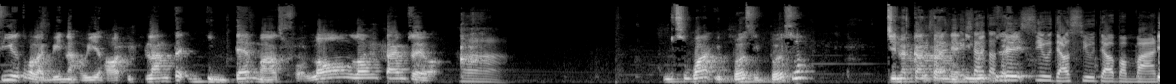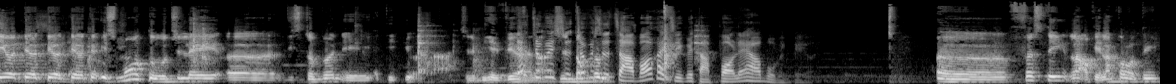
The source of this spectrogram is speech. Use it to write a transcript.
feel to la bina hui ha it planted in Denmark for long long time rồi à it's why it burst it burst lo chỉ là căn bản này in which le it's more to 这类呃 ờ, disturbance a attitude 啦，这类 behavior 啦。这边是这边是查某还是佢答波咧？我冇明白。呃，first ờ, thing 啦，OK 啦，講落啲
